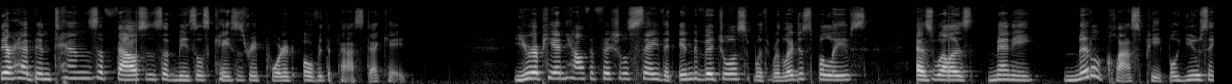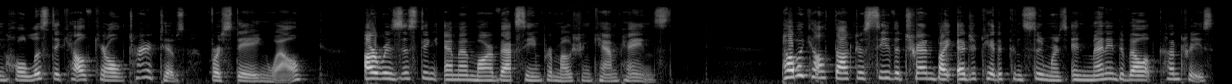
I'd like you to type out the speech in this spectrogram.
there have been tens of thousands of measles cases reported over the past decade. European health officials say that individuals with religious beliefs, as well as many middle class people using holistic healthcare alternatives for staying well, are resisting MMR vaccine promotion campaigns. Public health doctors see the trend by educated consumers in many developed countries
